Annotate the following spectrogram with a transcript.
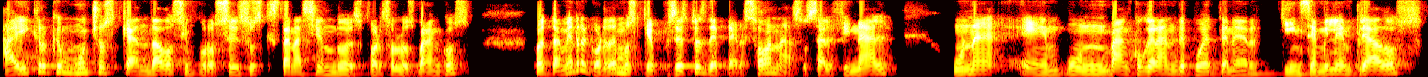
ahí creo que muchos candados y procesos que están haciendo esfuerzo los bancos, pero también recordemos que pues esto es de personas, o sea, al final eh, un banco grande puede tener 15 mil empleados,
